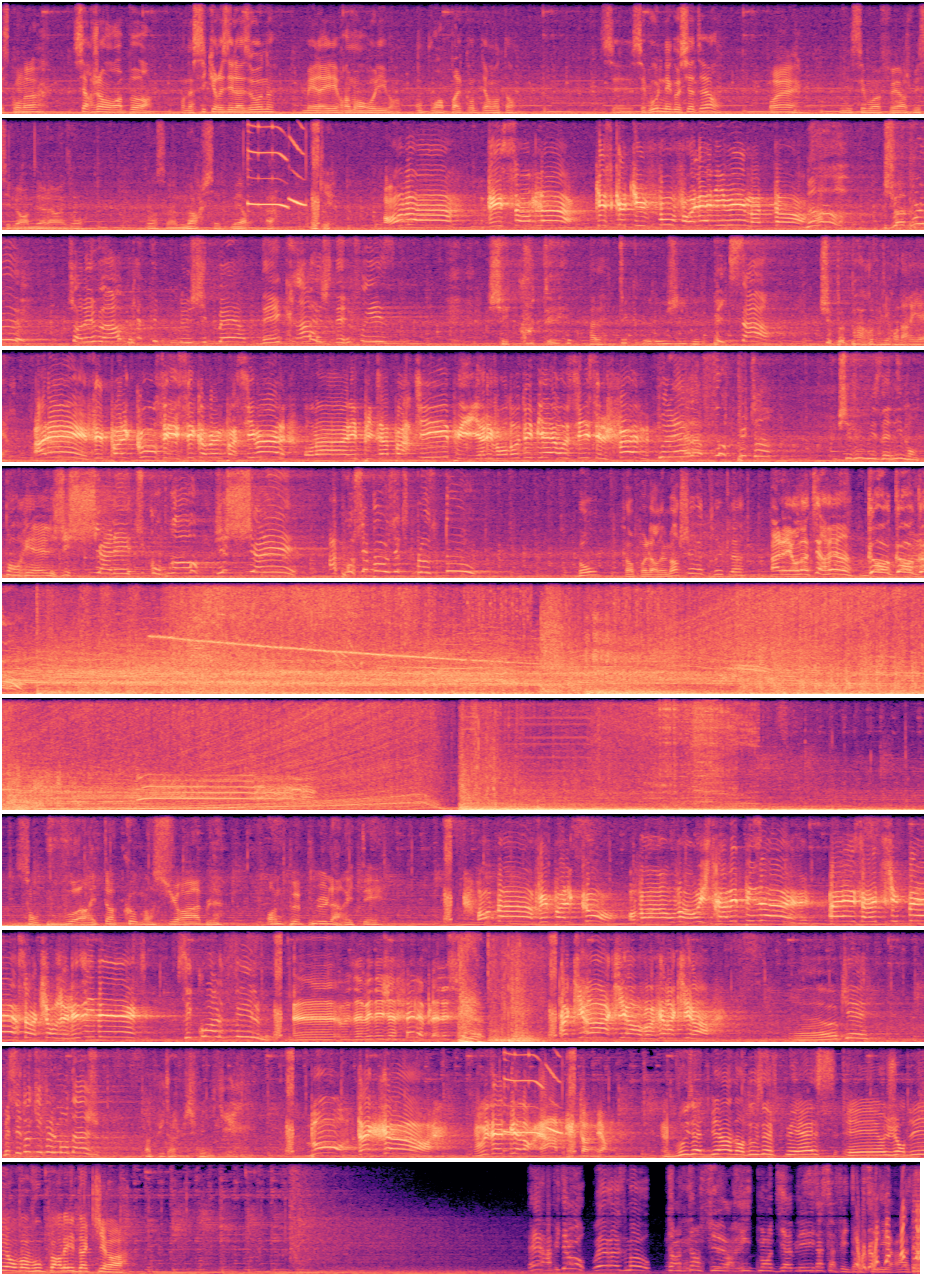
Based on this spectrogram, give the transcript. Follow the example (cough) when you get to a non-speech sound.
Qu'est-ce qu'on a? Sergent au rapport. On a sécurisé la zone, mais là il est vraiment en roue libre. On pourra pas le contenir longtemps. C'est c'est vous le négociateur? Ouais, laissez-moi faire, je vais essayer de le ramener à la raison. Non, ça marche cette merde? Ah, ok. Robin Descends de là Qu'est-ce que tu fous? Faut l'animer maintenant Non Je veux plus J'en ai marre de la technologie de merde, des crashs, des frises. J'ai goûté à la technologie de Pixar. Je peux pas revenir en arrière. Allez, fais pas le con, c'est c'est quand même pas si mal. On a les pizzas parties, puis il y a les vendeurs des bières aussi, c'est le fun. J'en ai rien à foutre, putain. J'ai vu mes animes en temps réel, j'ai chialé, tu comprends? J'ai chialé. Approchez pas ou j'explose tout. Bon, ça a pas l'air de marcher votre truc là. Allez, on intervient. Go, go, go est incommensurable. On ne peut plus l'arrêter. Robin, fais pas le con on va, on va enregistrer un épisode Allez, ça va être super, ça va te changer les idées C'est quoi le film? Euh, vous avez déjà fait la planète Akira, Akira, on va faire Akira Euh, ok. Mais c'est toi qui fais le montage Ah putain, je me suis fait niquer. Bon, d'accord Vous êtes bien dans... Ah putain de merde Vous êtes bien dans 12 FPS et aujourd'hui on va vous parler d'Akira. Ce rythme ça fait danser les races.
